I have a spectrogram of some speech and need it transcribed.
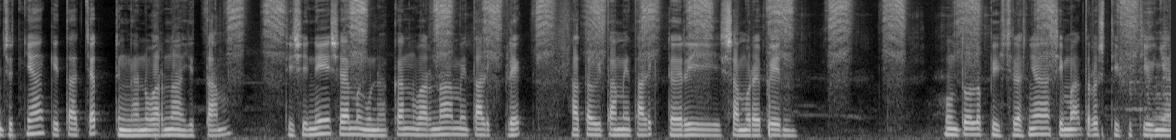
Selanjutnya kita cat dengan warna hitam. Di sini saya menggunakan warna metallic black atau hitam metalik dari Samurai Pen. Untuk lebih jelasnya simak terus di videonya.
